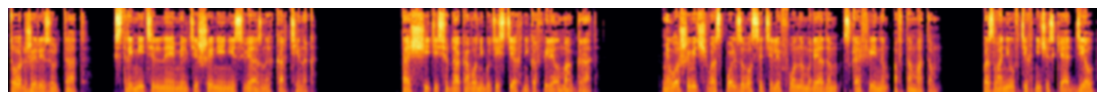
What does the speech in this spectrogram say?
Тот же результат. Стремительное мельтешение несвязанных картинок. «Тащите сюда кого-нибудь из техников», — велел Макград. Милошевич воспользовался телефоном рядом с кофейным автоматом. Позвонил в технический отдел,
